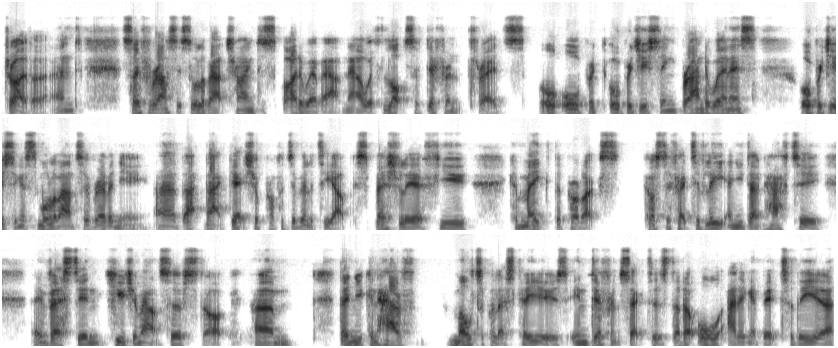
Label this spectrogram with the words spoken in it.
driver. And so for us, it's all about trying to spiderweb out now with lots of different threads, all all, all producing brand awareness, or producing a small amount of revenue. Uh, that that gets your profitability up, especially if you can make the products cost effectively and you don't have to invest in huge amounts of stock, um, then you can have multiple SKUs in different sectors that are all adding a bit to the uh,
